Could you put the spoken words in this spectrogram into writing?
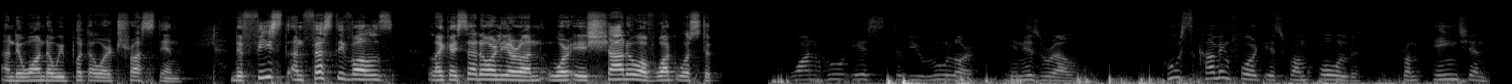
and the one that we put our trust in. The feast and festivals, like I said earlier on, were a shadow of what was to one who is to be ruler in Israel, whose coming forth is from old, from ancient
